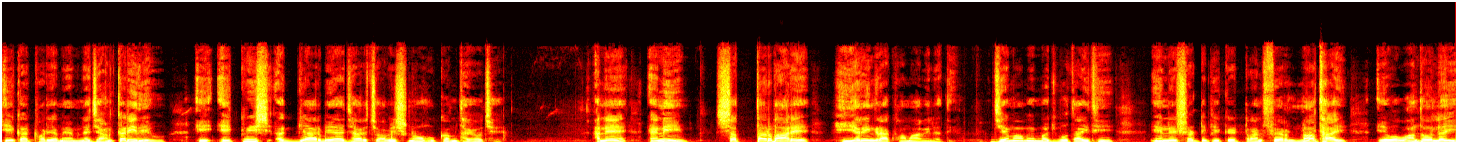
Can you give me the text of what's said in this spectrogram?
એક અઠવાડિયામાં એમને જાણ કરી દેવું. એ એકવીસ અગિયાર બે હજાર ચોવીસનો હુકમ થયો છે. અને એની સત્તર બારે હિયરિંગ રાખવામાં આવેલ હતી. જેમાં અમે મજબૂતાઈથી એને સર્ટિફિકેટ ટ્રાન્સફર ન થાય એવો વાંધો લઈ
